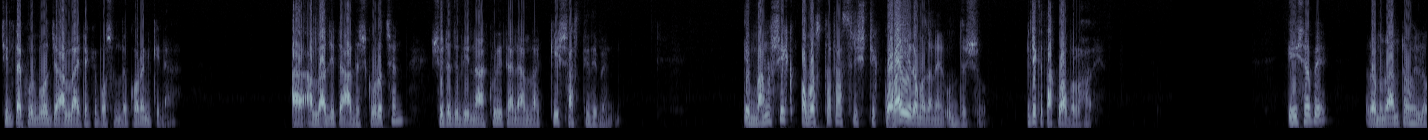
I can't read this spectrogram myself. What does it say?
চিন্তা করব যে আল্লাহ এটাকে পছন্দ করেন কিনা। আর আল্লাহ যেটা আদেশ করেছেন সেটা যদি না করি, তাহলে আল্লাহ কি শাস্তি দেবেন? এই মানসিক অবস্থাটা সৃষ্টি করাই রমাদানের উদ্দেশ্য। এটাকে তাকুয়া বলা হয়। এই হিসাবে রমজানটা হলো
